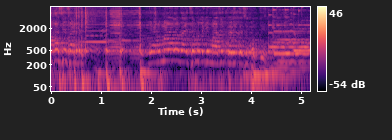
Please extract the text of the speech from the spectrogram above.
मागाशी सांगितलं यरमाळ्याला जायचं म्हणलं की माझी कळी कशी खुपती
